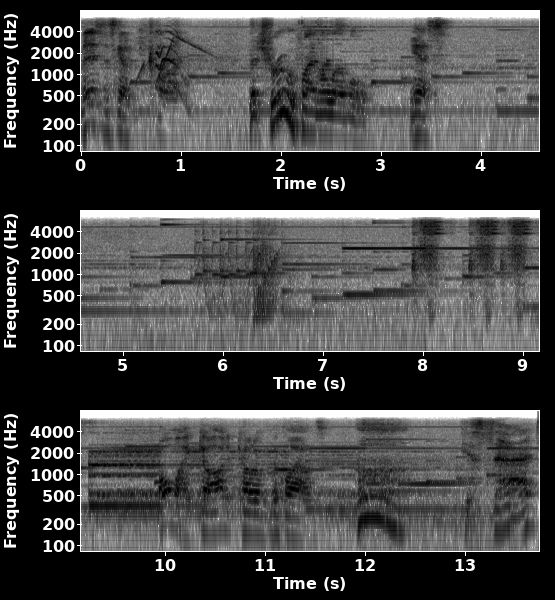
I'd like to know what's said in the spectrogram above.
This is gonna be fun. The true final level. Yes. Oh my god, it cut over the clouds. Is that?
